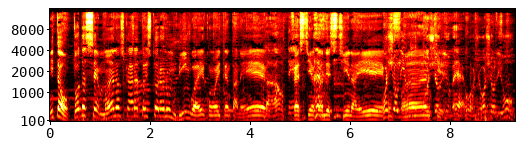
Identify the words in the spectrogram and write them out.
Então, toda semana os caras estão estourando um bingo aí com 80 negros, Não, tem- festinha clandestina aí, Hoje com eu li funk. um. Hoje eu li, é, hoje, hoje eu li um.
